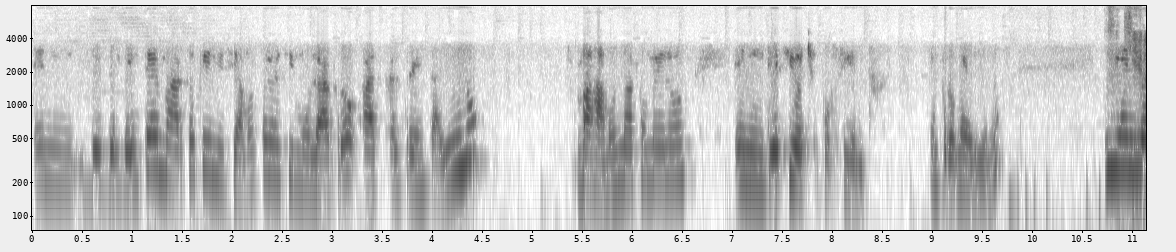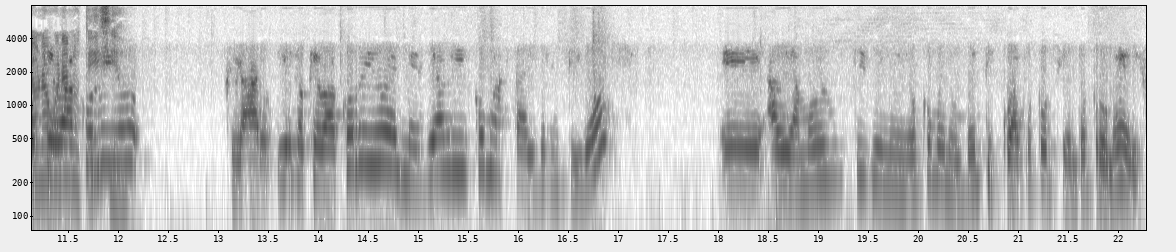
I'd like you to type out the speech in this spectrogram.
en, desde el 20 de marzo que iniciamos con el simulacro hasta el 31, bajamos más o menos en un 18% en promedio, ¿no? Y en lo que va corrido, claro, y en lo que va corrido del mes de abril como hasta el 22, eh, habíamos disminuido como en un 24% promedio.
